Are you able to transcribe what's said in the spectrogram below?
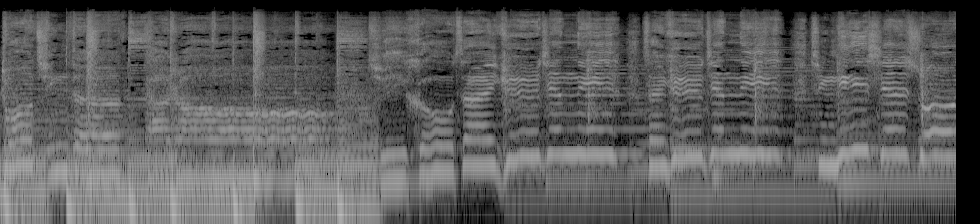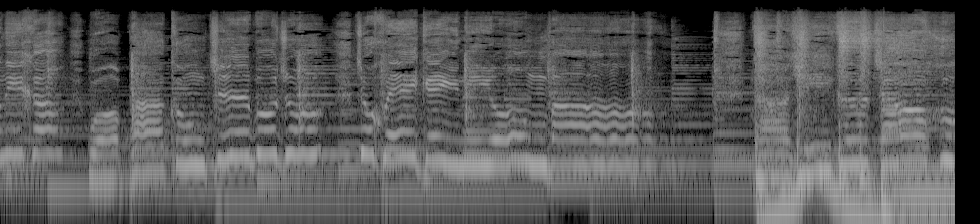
多情的打扰，以后再遇见你，再遇见你，请你先说你好，我怕控制不住，就会给你拥抱。打一个招呼，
